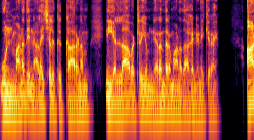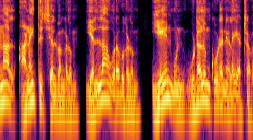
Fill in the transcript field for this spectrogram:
உன் மனதின் அலைச்சலுக்கு காரணம் நீ எல்லாவற்றையும் நிரந்தரமானதாக நினைக்கிறாய். ஆனால் அனைத்து செல்வங்களும் எல்லா உறவுகளும் ஏன் உன் உடலும் கூட நிலையற்றவ?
